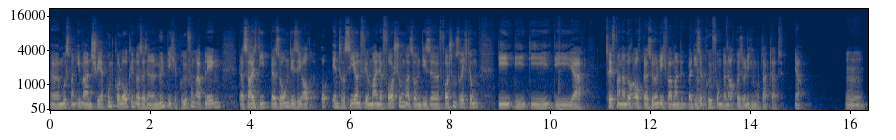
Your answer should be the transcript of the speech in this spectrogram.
äh, muss man immer ein Schwerpunktkolloquium, das heißt eine mündliche Prüfung ablegen. Das heißt, die Personen, die sich auch interessieren für meine Forschung, also in diese Forschungsrichtung, die, die, die, die, ja, trifft man dann doch auch persönlich, weil man bei dieser mhm. Prüfung dann auch persönlichen Kontakt hat. Ja. Mhm.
